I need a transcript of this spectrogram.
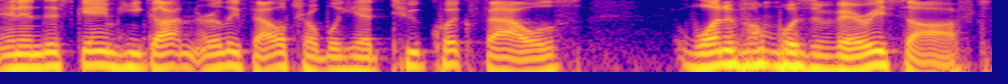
And in this game, he got in early foul trouble. He had two quick fouls. One of them was very soft,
